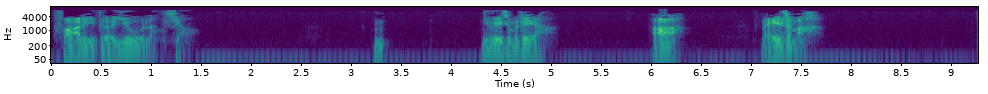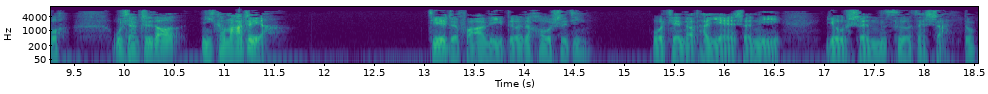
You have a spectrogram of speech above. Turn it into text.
法里德又冷笑。你为什么这样？啊，没什么。不，我想知道你干嘛这样。借着法里德的后视镜，我见到他眼神里有神色在闪动。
